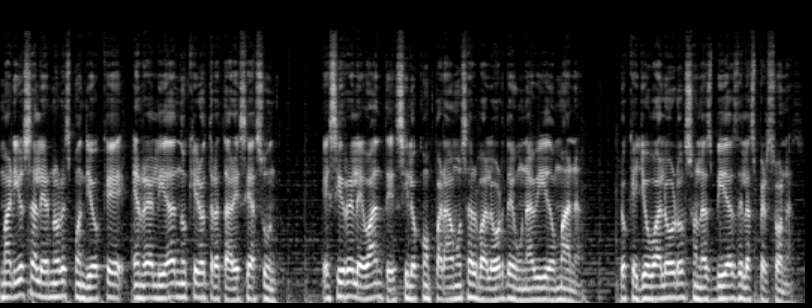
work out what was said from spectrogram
Mario Salerno respondió que en realidad no quiero tratar ese asunto. Es irrelevante si lo comparamos al valor de una vida humana. Lo que yo valoro son las vidas de las personas.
